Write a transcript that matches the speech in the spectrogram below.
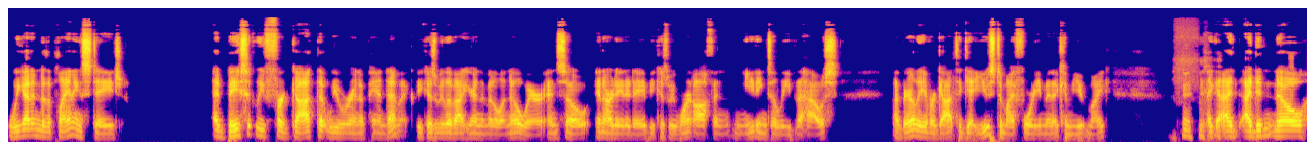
we got into the planning stage and basically forgot that we were in a pandemic because we live out here in the middle of nowhere. And so in our day to day, because we weren't often needing to leave the house, I barely ever got to get used to my 40 minute commute, Mike. like I, I didn't know,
